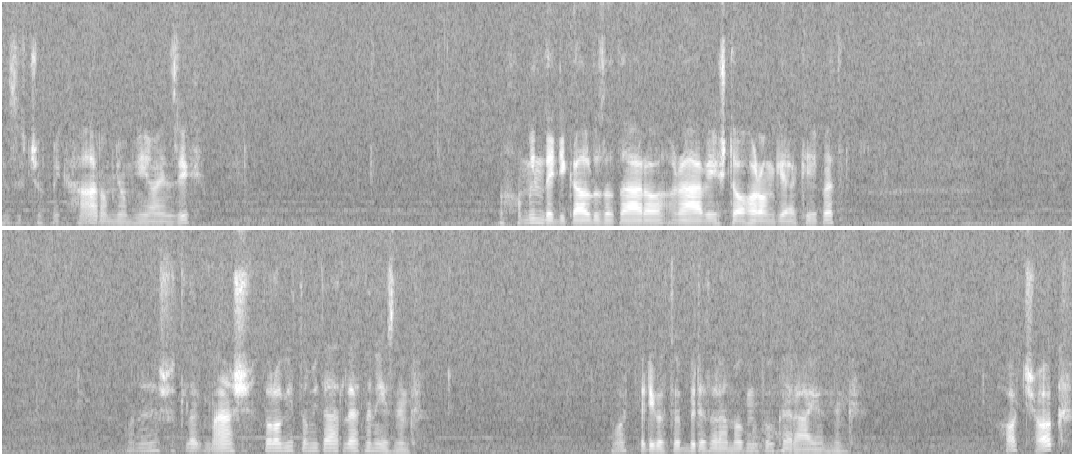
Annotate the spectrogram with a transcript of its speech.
Nézzük csak, még három nyom hiányzik. Ha mindegyik áldozatára rávéste a harangjelképet. Van -e esetleg más dolog itt, amit át lehetne néznünk? Vagy pedig a többire talán magunktól kell rájönnünk. Ha csak...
